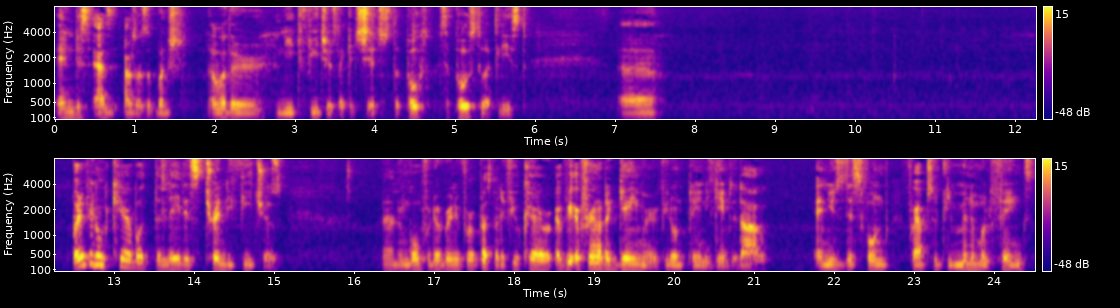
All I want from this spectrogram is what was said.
And this as has a bunch of other neat features. Like it's it's supposed supposed to at least. Uh, but if you don't care about the latest trendy features, then go for the Vernee 4 Plus. But if you care, if, you, if you're not a gamer, if you don't play any games at all, and use this phone for absolutely minimal things,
